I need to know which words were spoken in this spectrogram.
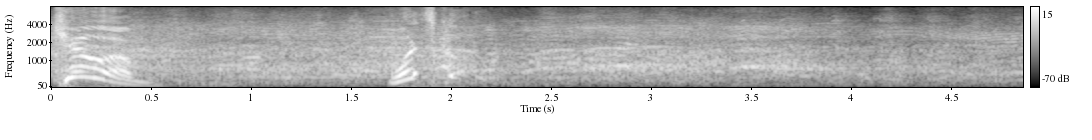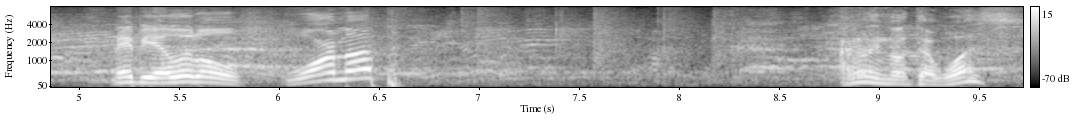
Kill him. What's go? Maybe a little warm-up? I don't even know what that was.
